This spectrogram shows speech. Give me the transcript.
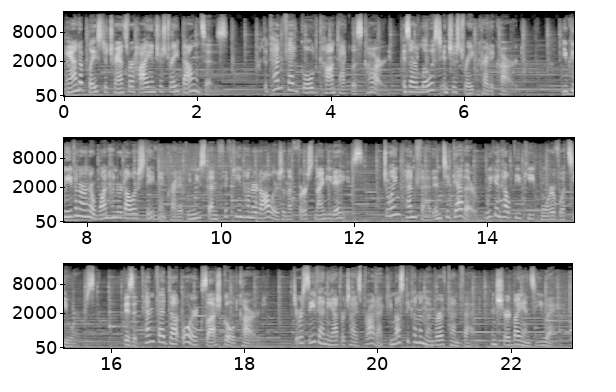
and a place to transfer high interest rate balances. The PenFed Gold Contactless Card is our lowest interest rate credit card. You can even earn a $100 statement credit when you spend $1,500 in the first 90 days. Join PenFed and together we can help you keep more of what's yours. Visit penfed.org/goldcard. To receive any advertised product, you must become a member of PenFed, insured by NCUA.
